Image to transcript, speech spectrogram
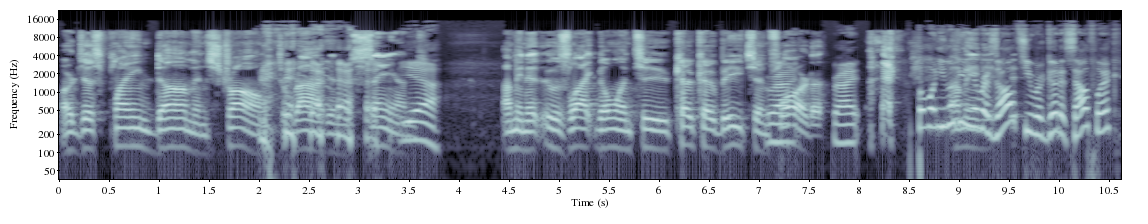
or just plain dumb and strong to ride in the sand. Yeah, I mean, it, it was like going to Cocoa Beach in Right. Florida. right. But when you look I at your mean, results, you were good at Southwick.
